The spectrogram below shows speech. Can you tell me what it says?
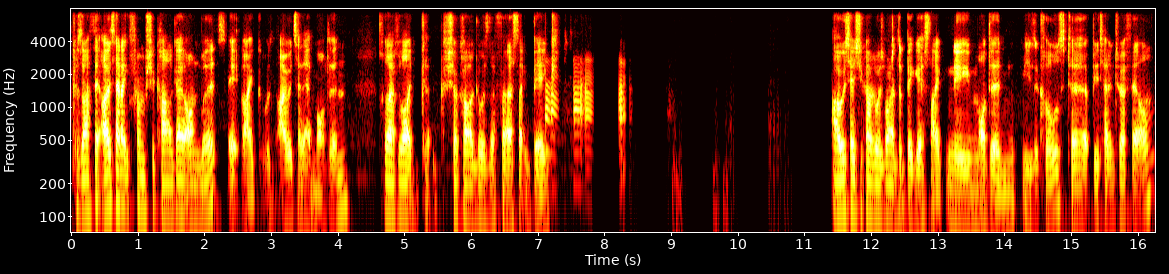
Because I think I would say like from Chicago onwards, it like was I would say they're modern. Because I feel like Chicago was the first like big. I would say Chicago was one of the biggest like new modern musicals to be turned into a film.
